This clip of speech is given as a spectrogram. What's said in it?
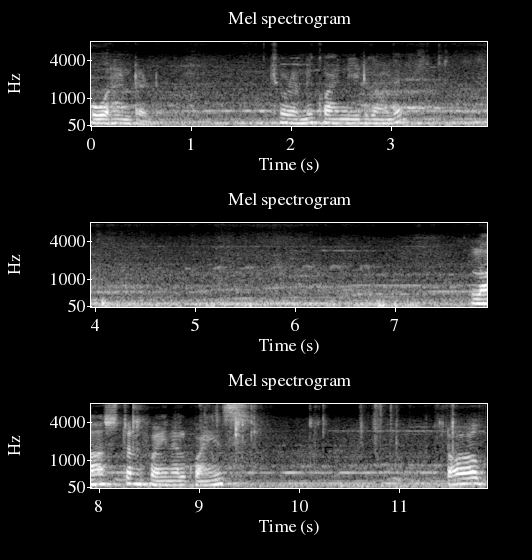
ఫోర్ హండ్రెడ్ చూడండి కాయిన్ నీట్గా ఉంది last and final coins top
